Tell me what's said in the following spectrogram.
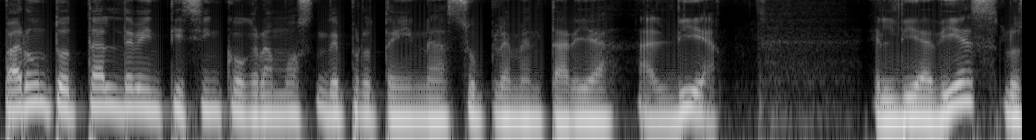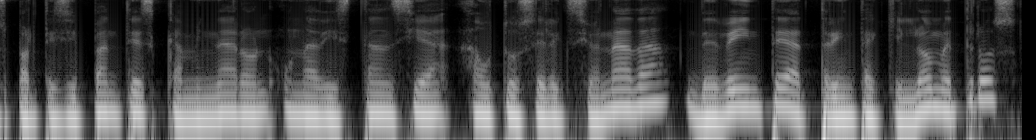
para un total de 25 gramos de proteína suplementaria al día. El día 10, los participantes caminaron una distancia autoseleccionada de 20 a 30 kilómetros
